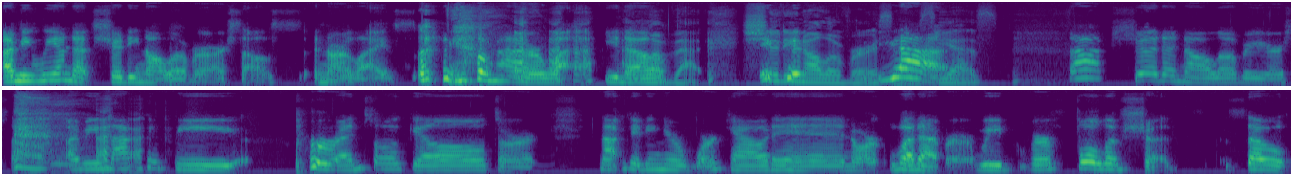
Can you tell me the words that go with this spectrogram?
I mean, we end up shooting all over ourselves in our lives, no matter what, you know. I love that. Shooting all over ourselves. Yeah. Yes. Stop shooting all over yourself. I mean, that could be parental guilt or not getting your workout in or whatever. We we're full of shoulds. So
